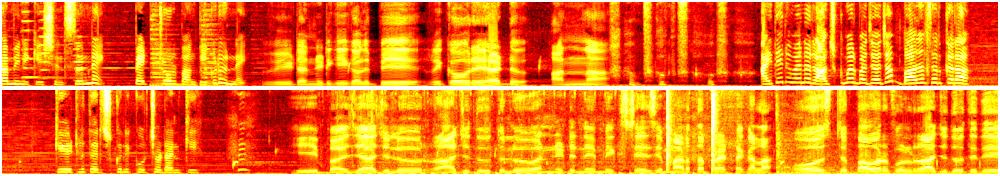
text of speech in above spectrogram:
కమ్యూనికేషన్స్ ఉన్నాయి పెట్రోల్ బంకులు కూడా ఉన్నాయి. వీటన్నిటికీ కలిపి రికవరీ హెడ్ అన్న. అయితే నువ్వైనా రాజ్ కుమార్ బజాజా బాదల్ సర్కరా? గేట్లు తెరుచుకుని కూర్చోడానికి. ఈ బజాజులు రాజదూతులు అన్నిటినీ మిక్స్ చేసి మడత పెట్టగల మోస్ట్ పవర్ఫుల్ రాజదూత్ ఇది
